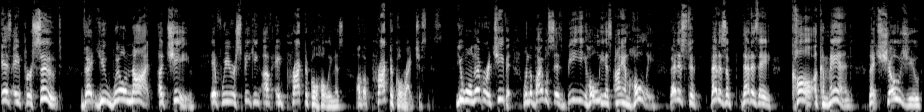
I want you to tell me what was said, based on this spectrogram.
is a pursuit that you will not achieve if we are speaking of a practical holiness, of a practical righteousness. You will never achieve it. When the Bible says, be ye holy as I am holy, that is to, that is a, that is a call, a command that shows you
